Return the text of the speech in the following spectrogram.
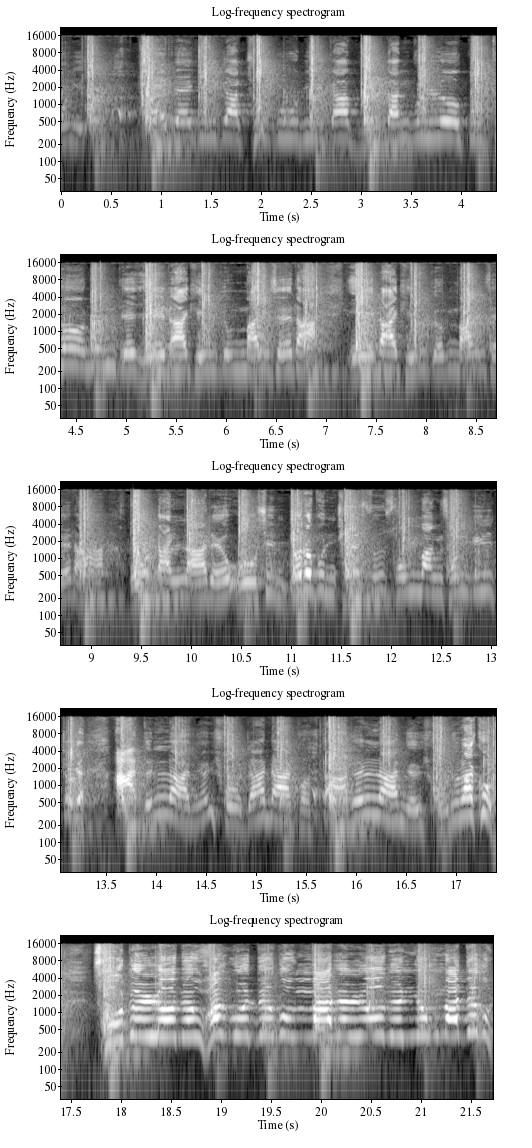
오니 배배기가 죽으니까 무당 불러 붙었는데 예라 긴급 만세라. 예라 긴급 만세라. 오날날에 오신 여러분 재수 손망 성길 쪽에 아들 낳으면 효자 낳고 딸을 낳으면 효자 낳고 소를 놓으면 황후 되고 말을 놓으면 욕마 되고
